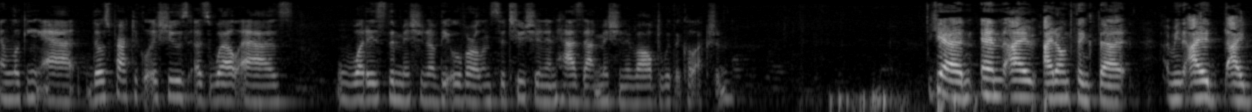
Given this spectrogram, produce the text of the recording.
and looking at those practical issues as well as what is the mission of the overall institution and has that mission evolved with the collection. Yeah, and, and I, I don't think that, I mean, I, I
